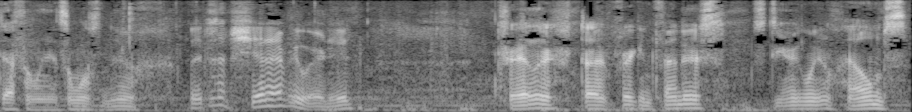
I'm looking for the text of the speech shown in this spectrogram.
Definitely, it's almost new. They just have shit everywhere, dude. Trailer type freaking fenders, steering wheel, helms.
